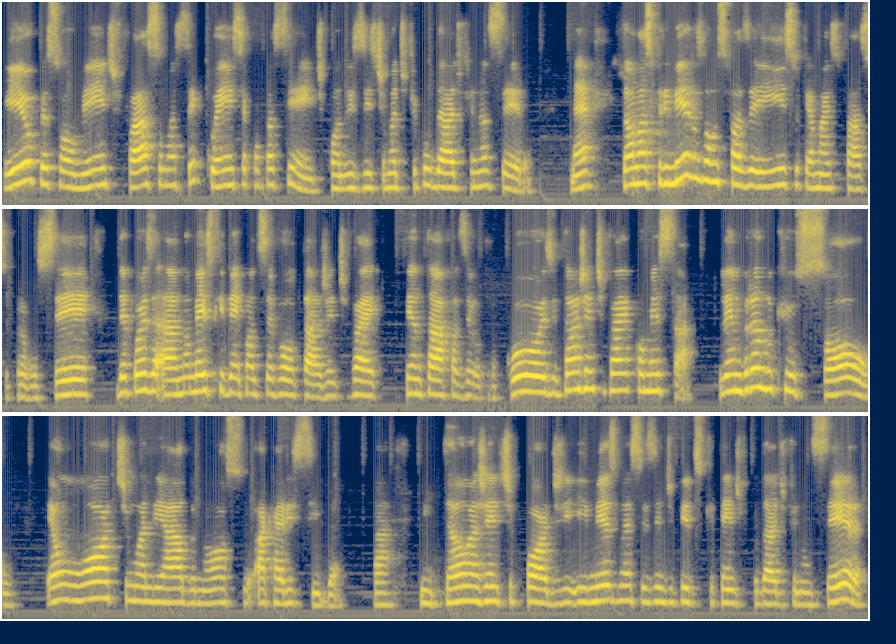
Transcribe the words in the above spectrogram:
eu, pessoalmente, faço uma sequência com o paciente, quando existe uma dificuldade financeira, né? Então, nós primeiros vamos fazer isso, que é mais fácil para você. Depois, ah, no mês que vem, quando você voltar, a gente vai tentar fazer outra coisa. Então, a gente vai começar. Lembrando que o sol é um ótimo aliado nosso acaricida, tá? Então, a gente pode, e mesmo esses indivíduos que têm dificuldade financeira,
